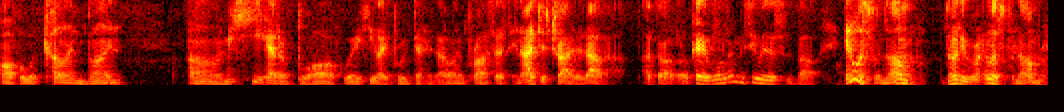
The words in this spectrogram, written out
off of what Cullen Bunn. Um, he had a blog where he like broke down his outline process, and I just tried it out. I, I thought, okay, well, let me see what this is about. And it was phenomenal. Don't get me wrong, it was phenomenal.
